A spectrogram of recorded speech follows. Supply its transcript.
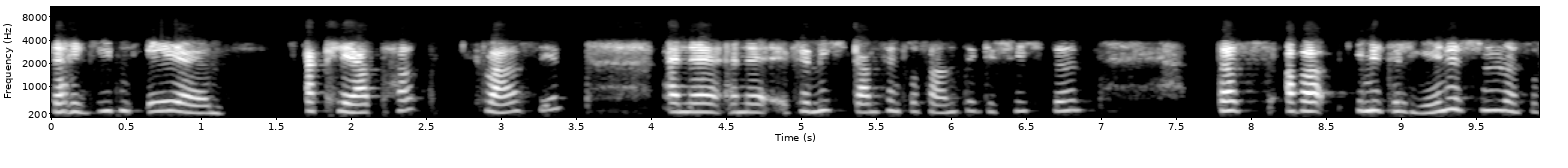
der rigiden Ehe erklärt hat, quasi. Eine, eine für mich ganz interessante Geschichte, das aber im Italienischen, also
